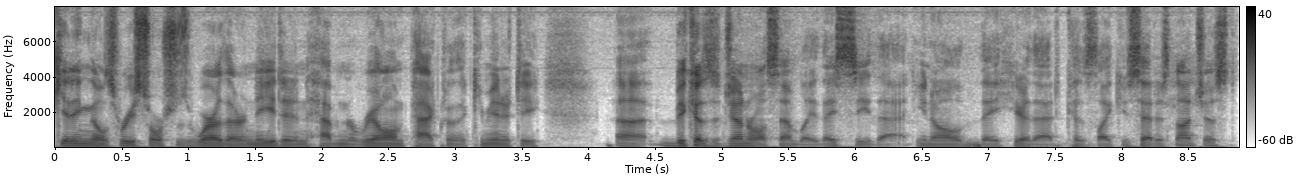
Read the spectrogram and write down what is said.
getting those resources where they're needed and having a real impact on the community uh, because the General Assembly, they see that, you know, they hear that because, like you said, it's not just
